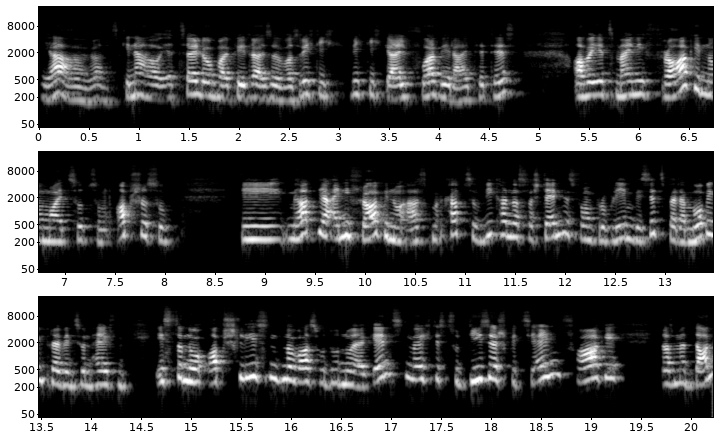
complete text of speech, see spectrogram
Ja, ganz genau. Erzähl doch mal, Petra, also was richtig, richtig geil vorbereitetes. Aber jetzt meine Frage nochmal so zum Abschluss. Die, wir hatten ja eine Frage nur ausgemacht gehabt, so wie kann das Verständnis von Problembesitz bei der Mobbingprävention helfen? Ist da nur abschließend noch was, wo du nur ergänzen möchtest zu dieser speziellen Frage, dass wir dann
